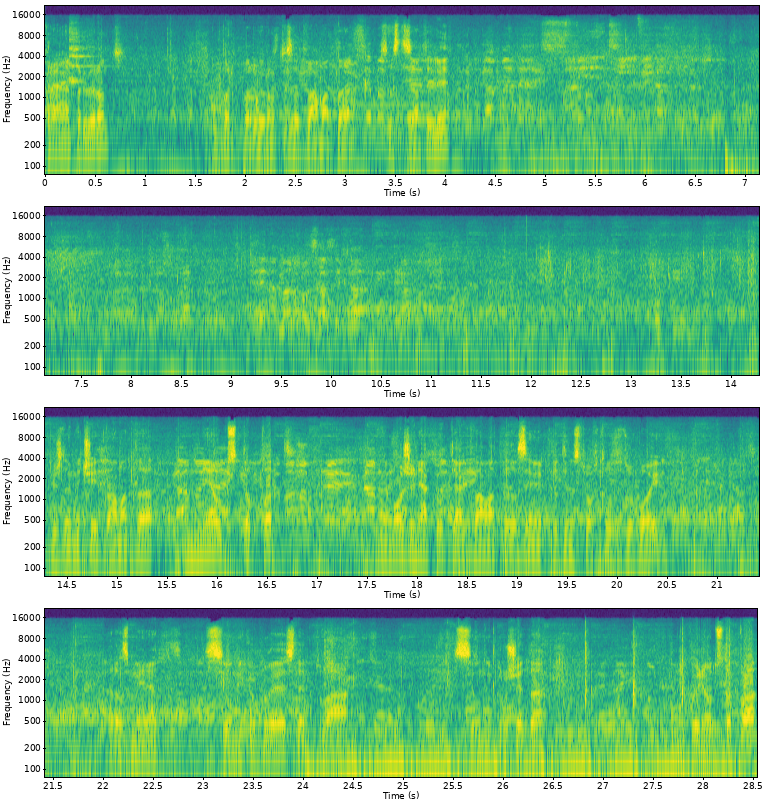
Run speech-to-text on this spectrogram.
Край на първи рунд. Добър първи рунд за двамата състезатели. Виждаме, че и двамата не отстъпват. Не може някой от тях двамата да вземе предимство в този добой. Разменят силни кукове, след това силни крушета. Никой не отстъпва.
